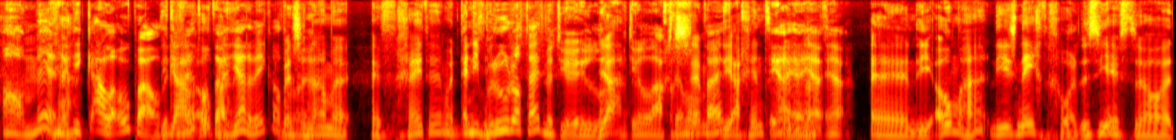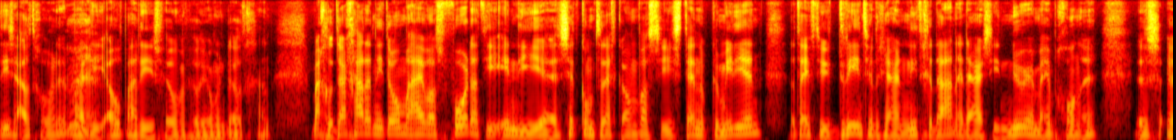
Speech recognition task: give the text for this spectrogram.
Oh man, die kale opa al. Die, Die kale vet opa. altijd. Ja, dat weet ik Ik al. ben zijn namen even vergeten. Maar En die broer altijd met die hele, Ja. met die hele lage stem, stem, altijd. die agent. ja, ja, ja. En die oma, die is 90 geworden. Dus die, heeft wel, eh, die is oud geworden. Oh, maar ja. die opa die is veel en veel jonger doodgegaan. Maar goed, daar gaat het niet om. Hij was voordat hij in die eh, sitcom terecht kwam, was hij stand-up comedian. Dat heeft hij 23 jaar niet gedaan. En daar is hij nu weer mee begonnen. Dus eh,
